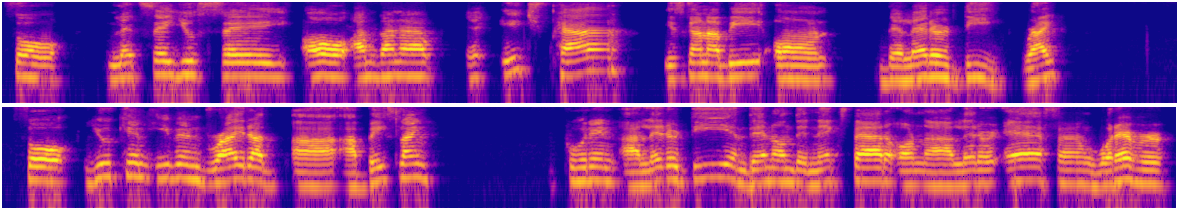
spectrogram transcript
So let's say you say, oh, I'm gonna each pad is gonna be on the letter D, right? So you can even write a a, a bass line, put in a letter D, and then on the next pad on a letter F and whatever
